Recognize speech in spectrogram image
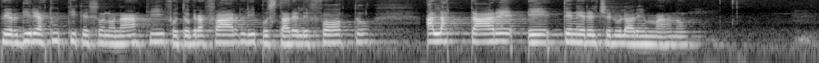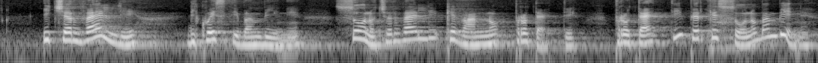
per dire a tutti che sono nati, fotografarli, postare le foto, allattare e tenere il cellulare in mano. I cervelli di questi bambini sono cervelli che vanno protetti, protetti perché sono bambini.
